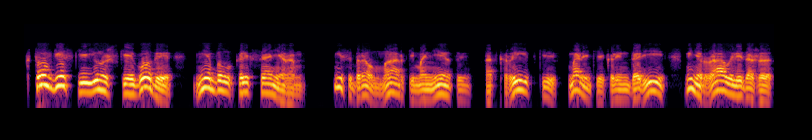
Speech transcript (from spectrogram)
Кто в детские и юношеские годы не был коллекционером, не собирал марки, монеты, открытки, маленькие календари, минералы или даже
